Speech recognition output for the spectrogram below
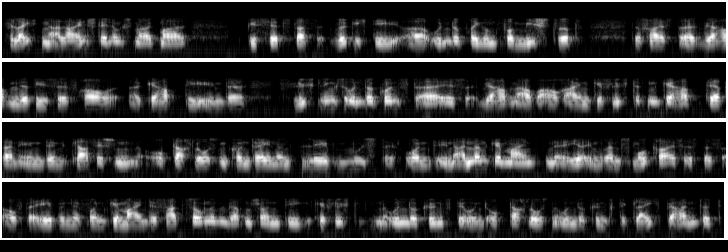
vielleicht ein Alleinstellungsmerkmal bis jetzt, dass wirklich die äh, Unterbringung vermischt wird. Das heißt, äh, wir haben ja diese Frau äh, gehabt, die in der Flüchtlingsunterkunft äh, ist. Wir haben aber auch einen Geflüchteten gehabt, der dann in den klassischen obdachlosen Containern leben musste. Und in anderen Gemeinden hier im Rems-Murr-Kreis ist das auf der Ebene von Gemeindesatzungen werden schon die Geflüchtetenunterkünfte und Obdachlosenunterkünfte gleich behandelt.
